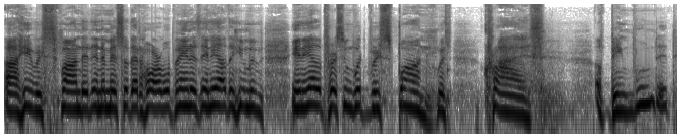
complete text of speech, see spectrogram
Uh, he responded in the midst of that horrible pain as any other human, any other person would respond with cries of being wounded.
